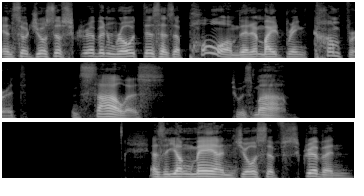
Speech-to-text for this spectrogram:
And so Joseph Scriven wrote this as a poem that it might bring comfort and solace to his mom. As a young man, Joseph Scriven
